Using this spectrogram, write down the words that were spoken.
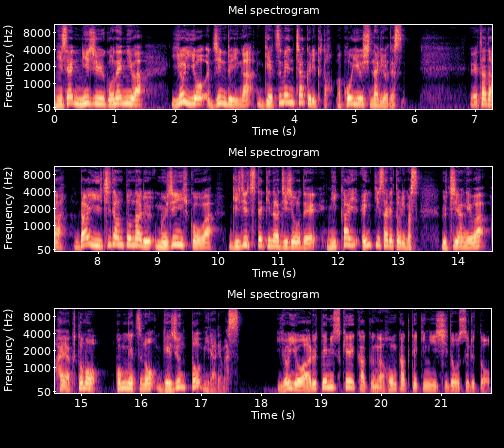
2025年にはいよいよ人類が月面着陸と、まあ、こういうシナリオです。ただ、第1弾となる無人飛行は技術的な事情で2回延期されております。打ち上げは早くとも今月の下旬とみられます。いよいよアルテミス計画が本格的に始動すると、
